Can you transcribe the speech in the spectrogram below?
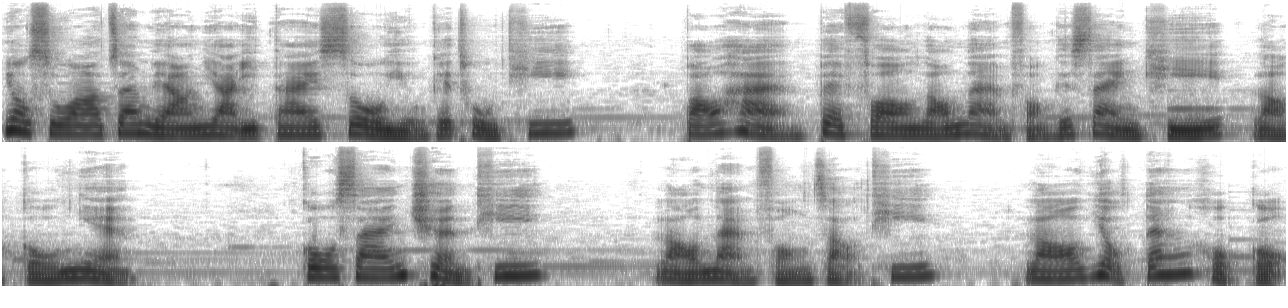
约书亚占领亚一带所有的土地，包含北方、老南方的山区、老高原、高山全体、老南方沼地、老约旦河谷。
